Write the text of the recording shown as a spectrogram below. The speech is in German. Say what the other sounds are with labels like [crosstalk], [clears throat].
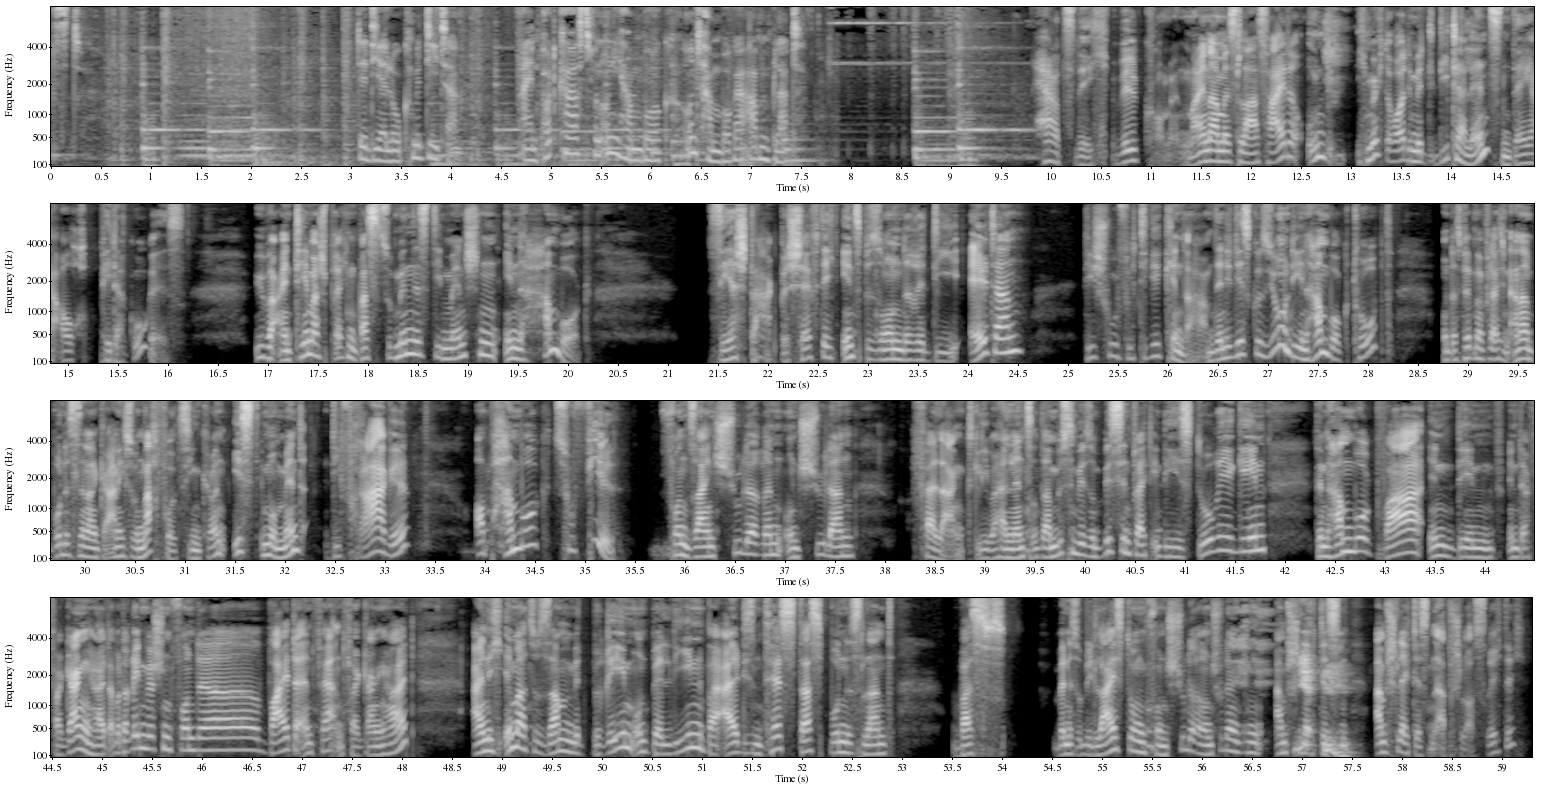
jetzt. Der Dialog mit Dieter. Ein Podcast von Uni Hamburg und Hamburger Abendblatt. Herzlich willkommen. Mein Name ist Lars Heide und ich möchte heute mit Dieter Lenzen, der ja auch Pädagoge ist, über ein Thema sprechen, was zumindest die Menschen in Hamburg sehr stark beschäftigt, insbesondere die Eltern, die schulpflichtige Kinder haben. Denn die Diskussion, die in Hamburg tobt, und das wird man vielleicht in anderen Bundesländern gar nicht so nachvollziehen können, ist im Moment die Frage, ob Hamburg zu viel von seinen Schülerinnen und Schülern verlangt, lieber Herr Lenz. Und da müssen wir so ein bisschen vielleicht in die Historie gehen, denn Hamburg war in den, in der Vergangenheit, aber da reden wir schon von der weiter entfernten Vergangenheit, eigentlich immer zusammen mit Bremen und Berlin bei all diesen Tests das Bundesland, was, wenn es um die Leistungen von Schülerinnen und Schülern ging, am schlechtesten, am schlechtesten abschloss, richtig?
